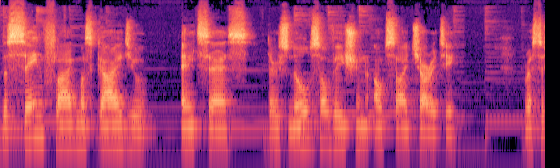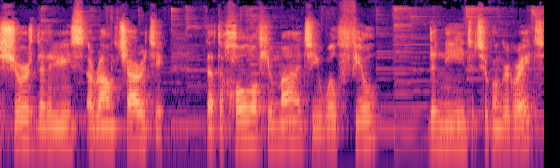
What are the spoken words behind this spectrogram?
The same flag must guide you, and it says, There is no salvation outside charity. Rest assured that it is around charity that the whole of humanity will feel the need to congregate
